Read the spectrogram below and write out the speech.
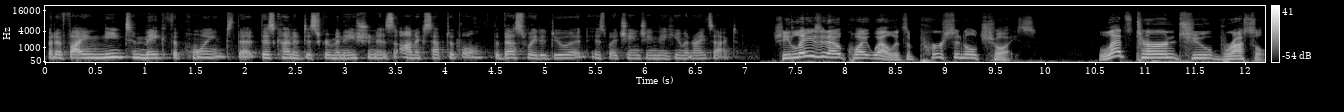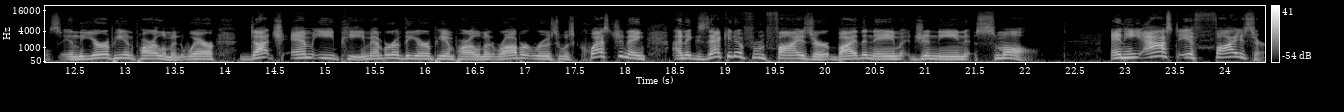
But if I need to make the point that this kind of discrimination is unacceptable, the best way to do it is by changing the Human Rights Act. She lays it out quite well. It's a personal choice. Let's turn to Brussels in the European Parliament, where Dutch MEP, member of the European Parliament, Robert Roos, was questioning an executive from Pfizer by the name Janine Small. And he asked if Pfizer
